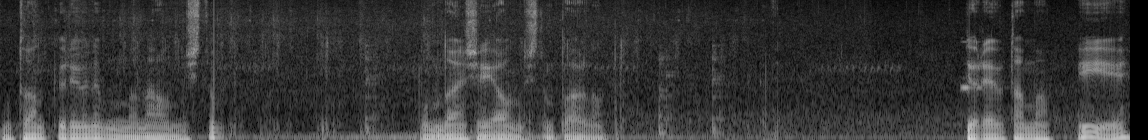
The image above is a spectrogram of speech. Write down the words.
Mutant görevini bundan almıştım. Bundan şey almıştım pardon. Görev tamam. İyi.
